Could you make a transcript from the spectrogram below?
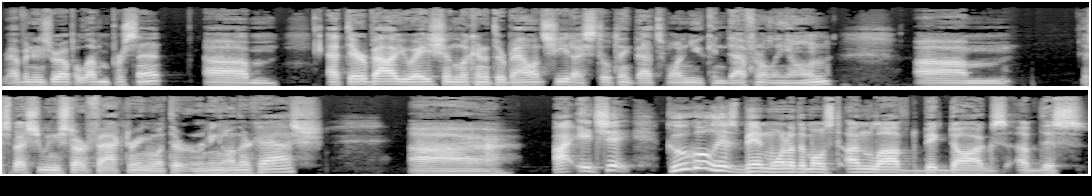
revenues are up 11%. Um, at their valuation, looking at their balance sheet, I still think that's one you can definitely own, um, especially when you start factoring what they're earning on their cash. Uh, I, it's Google has been one of the most unloved big dogs of this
